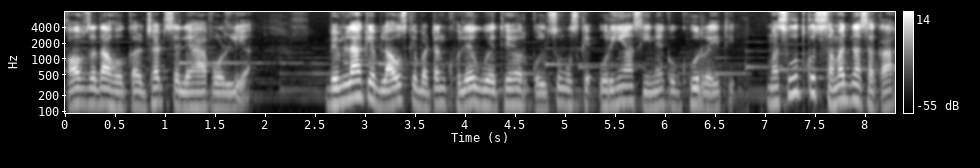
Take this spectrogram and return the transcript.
خوف زدہ ہو کر جھٹ سے لحاف اوڑھ لیا۔ بملا کے بلاؤز کے بٹن کھلے ہوئے تھے اور کلسوم اس کے اریاں سینے کو گھور رہی تھی۔ مسعود کچھ سمجھ نہ سکا۔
